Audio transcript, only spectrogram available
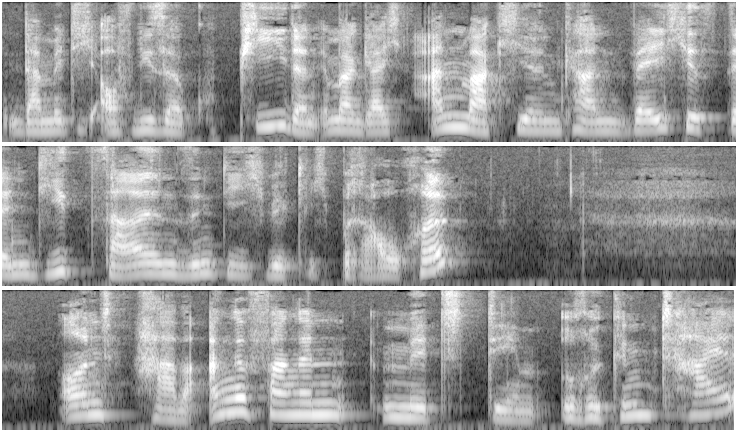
damit ich auf dieser Kopie dann immer gleich anmarkieren kann, welches denn die Zahlen sind, die ich wirklich brauche. Und habe angefangen mit dem Rückenteil.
